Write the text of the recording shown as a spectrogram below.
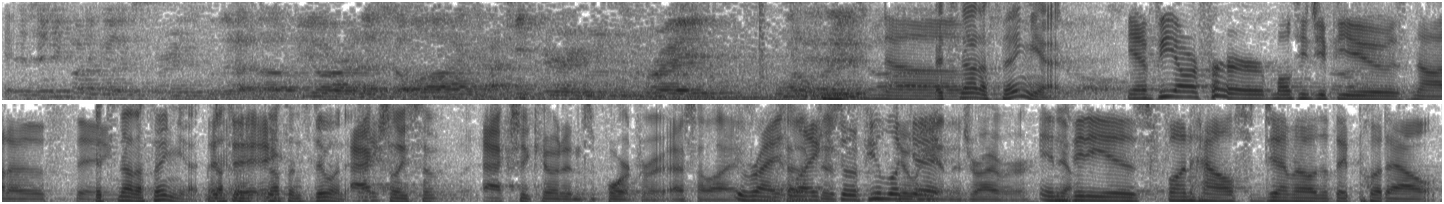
Has anybody got experience with uh, VR and SLI? I keep hearing it's great. One for each. no. it's not a thing yet. Yeah, VR for multi GPU is not a thing. It's not a thing yet. Nothing, It- it- nothing's doing it. Actually, so actually coded in support for SLIs. Right, instead of like just so if you look at it in the driver. NVIDIA's Funhouse demo that they put out,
